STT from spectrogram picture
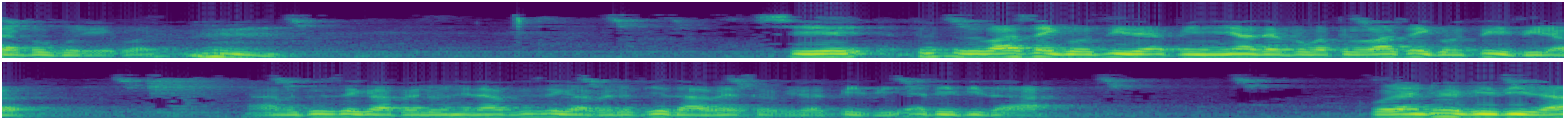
တဲ့ပုဂ္ဂိုလ်တွေပေါ့ ရှေသူသူဘာစိတ်ကိုသိတဲ့အပြင်ရတဲ့ပုဂ္ဂိုလ်သူဘာစိတ်ကိုသိပြီးတော့အဲဘုသူစိတ်ကဘယ်လိုနေတာဘုသူစိတ်ကဘယ်လိုဖြစ်တာပဲဆိုပြီးတော့သိပြီးအဲ့ဒီသိတာကိုယ်တိုင်တွေ့ပြီးသိတာ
